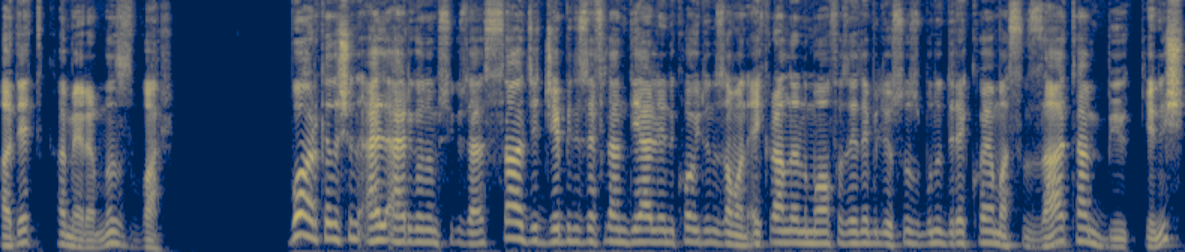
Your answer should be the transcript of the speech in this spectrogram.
adet kameramız var. Bu arkadaşın el ergonomisi güzel. Sadece cebinize falan diğerlerini koyduğunuz zaman ekranlarını muhafaza edebiliyorsunuz. Bunu direkt koyamazsınız. Zaten büyük geniş.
